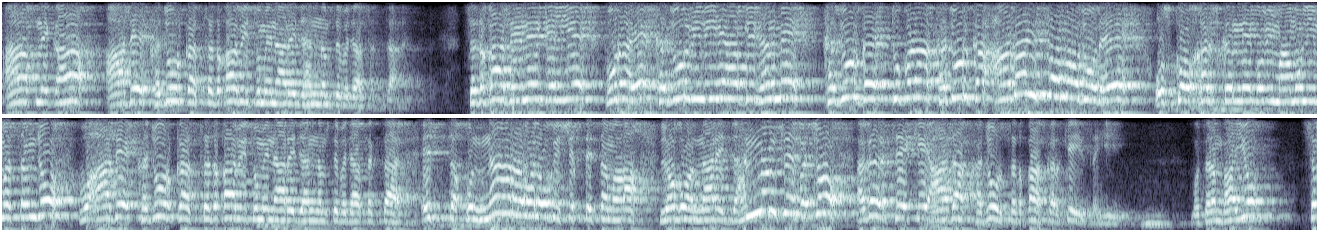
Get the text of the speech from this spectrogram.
آپ نے کہا، آدھے کھجور کا صدقہ بھی تمہیں نارے جہنم سے بچا سکتا ہے۔ صدقہ دینے کے لیے پورا ایک کھجور بھی نہیں ہے آپ کے گھر میں، کھجور کا ایک ٹکڑا، کھجور کا آدھا حصہ موجود ہے۔ اس کو خرچ کرنے کو بھی معمولی مت سمجھو، وہ آدھے کھجور کا صدقہ بھی تمہیں نارے جہنم سے بچا سکتا ہے۔ اس والوں بھی شخص سمارا لوگوں نارے جہنم سے بچو اگر سے کہ آدھا کھجور صدقہ کر کے ہی صحیح۔ محترم بھائیوں، سب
